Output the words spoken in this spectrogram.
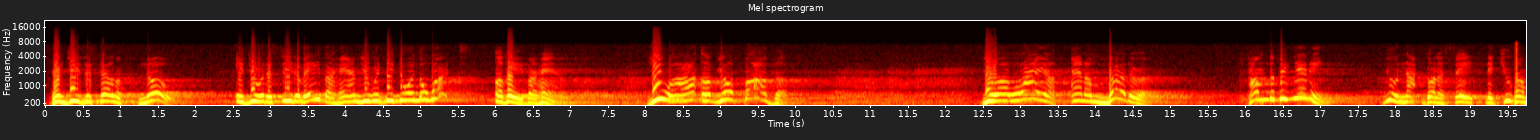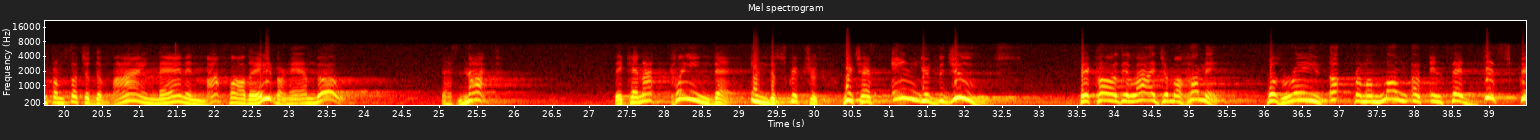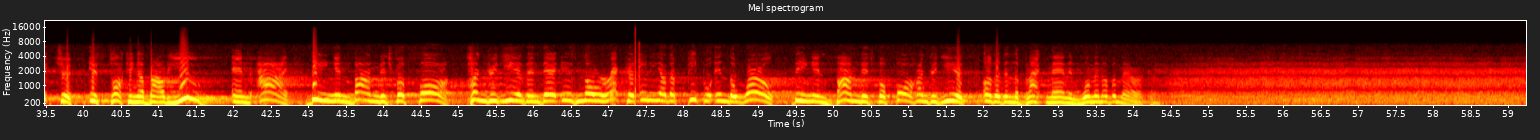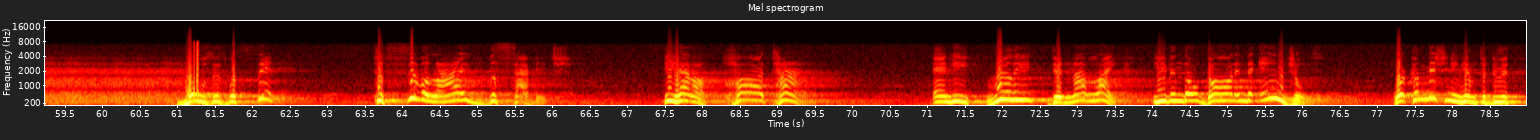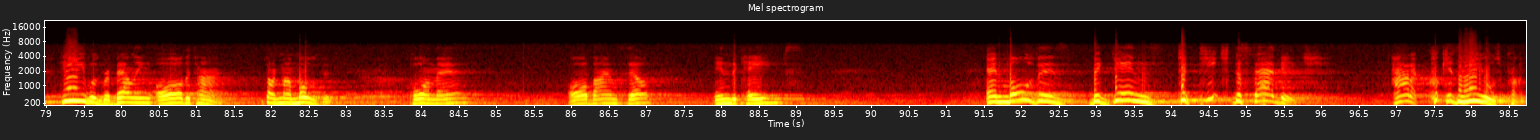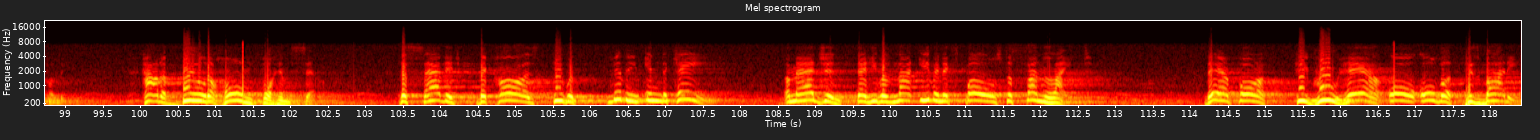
And Jesus tells them, no, if you were the seed of Abraham, you would be doing the works of Abraham. You are of your father. You're a liar and a murderer from the beginning. You're not going to say that you come from such a divine man and my father Abraham. No. That's not. They cannot claim that in the scriptures, which has angered the Jews because Elijah Muhammad was raised up from among us and said, This scripture is talking about you and I being in bondage for 400 years, and there is no record any other people in the world being in bondage for 400 years other than the black man and woman of America. Moses was sent to civilize the savage. He had a hard time. And he really did not like, even though God and the angels were commissioning him to do it, he was rebelling all the time. I'm talking about Moses. Poor man, all by himself in the caves. And Moses begins to teach the savage how to cook his meals properly, how to build a home for himself. The savage, because he was living in the cave, imagine that he was not even exposed to sunlight. Therefore, he grew hair all over his body.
